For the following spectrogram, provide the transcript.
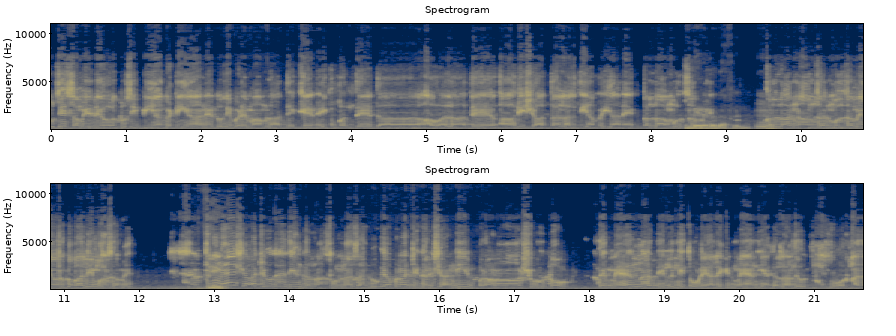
ਤੁਸੀਂ ਸਮਝਦੇ ਹੋ ਤੁਸੀਂ ਪੀਆਂ ਗੱਡੀਆਂ ਨੇ ਤੁਸੀਂ ਬੜੇ ਮਾਮਲਾਤ ਦੇਖੇ ਨੇ। ਇੱਕ ਬੰਦੇ ਦਾ ਹਵਾਲਾ ਤੇ ਆਖਰੀ ਸ਼ਹਾਦਤਾਂ ਲੱਗਦੀਆਂ ਪਈਆਂ ਨੇ ਕੱਲਾ ਮੁਲਜ਼ਮ ਮੇਰੇ ਹੈ। ਤੋਂ ਦੱਸ ਰਹੇ ਨੇ ਕੱਲਾ ਨਾਮਜ਼ਦ ਮੁਲਜ਼ਮ ਹੈ ਔਰ ਕਬਾਲੀ ਮੁਲਜ਼ਮ ਹੈ। ਜੀ। ਮੈਂ ਸ਼ਾਹ ਚੌਧਰੀ ਦੀਆਂ ਗੱਲਾਂ ਸੁਣਨਾ ਸਾਂ ਕਿਉਂਕਿ ਆਪਣਾ ਜਿਗਰ ਜਾਨੀ ਪੁਰਾਣਾ ਸ਼ੁਰੂ ਤੋਂ ਤੇ ਮੈਂ ਨਾ ਦਿਲ ਨਹੀਂ ਤੋੜਿਆ ਲੇਕਿਨ ਮੈਂ ਦੀਆਂ ਗੱਲਾਂ ਦੇ ਉੱਤੇ ਗੌਰ ਨਾਲ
